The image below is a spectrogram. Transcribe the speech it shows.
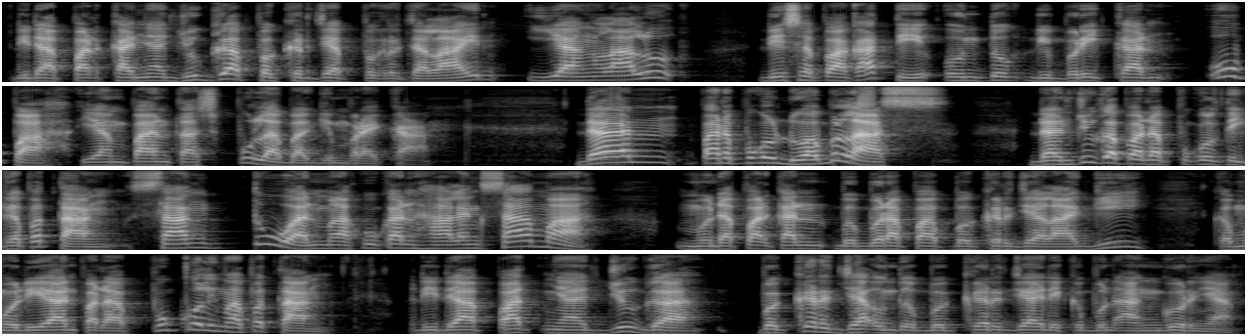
didapatkannya juga pekerja-pekerja lain yang lalu disepakati untuk diberikan upah yang pantas pula bagi mereka. Dan pada pukul 12, dan juga pada pukul 3 petang, sang tuan melakukan hal yang sama, mendapatkan beberapa pekerja lagi, kemudian pada pukul 5 petang, didapatnya juga bekerja untuk bekerja di kebun anggurnya.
